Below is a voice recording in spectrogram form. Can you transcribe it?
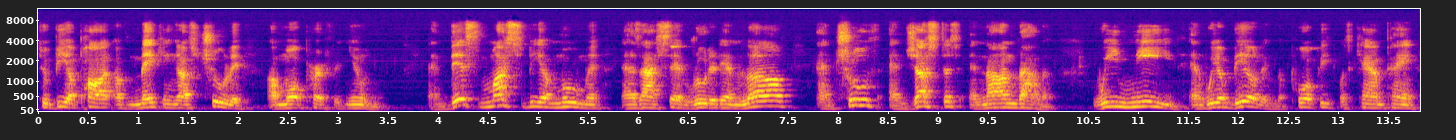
to be a part of making us truly a more perfect union. And this must be a movement, as I said, rooted in love and truth and justice and nonviolence. We need, and we are building the Poor People's Campaign,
